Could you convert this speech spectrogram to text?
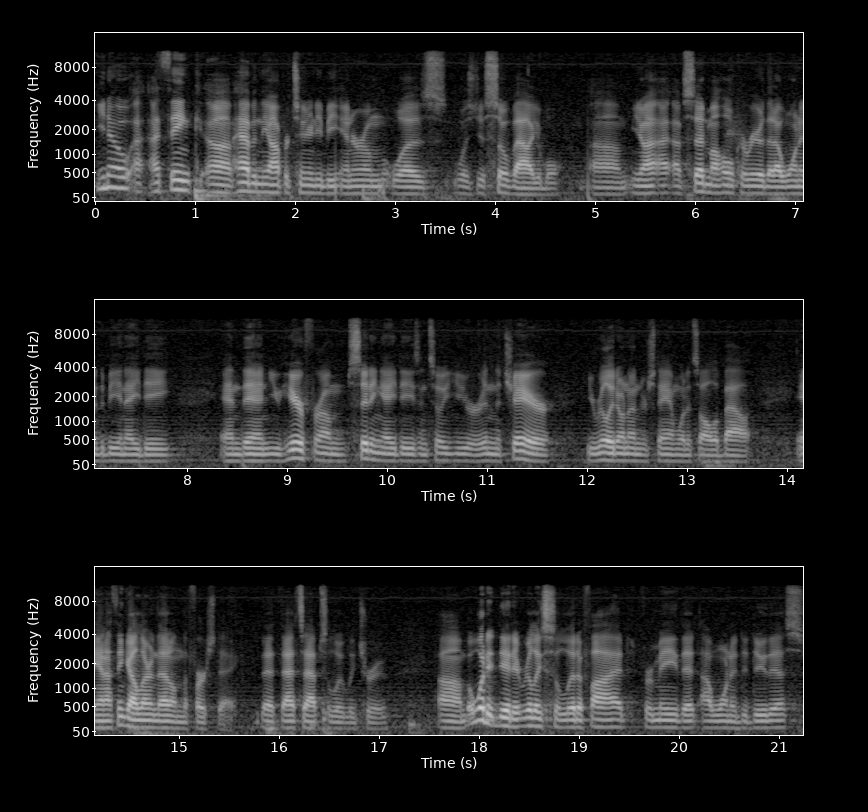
You know, I, I think uh, having the opportunity to be interim was was just so valuable. Um, you know, I, I've said my whole career that I wanted to be an AD, and then you hear from sitting ADs until you're in the chair, you really don't understand what it's all about. And I think I learned that on the first day, that that's absolutely true. Um, but what it did, it really solidified for me that I wanted to do this.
